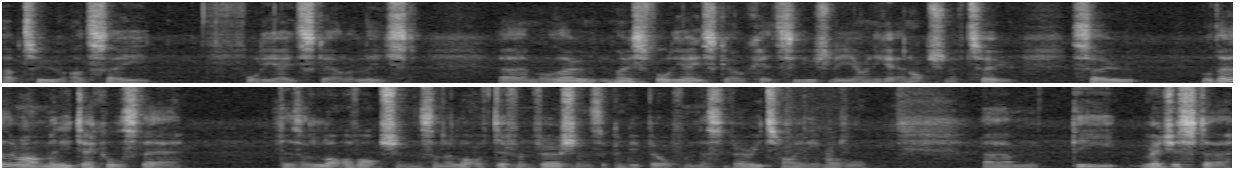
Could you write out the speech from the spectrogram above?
up to I'd say 48 scale at least. Um, although most 48 scale kits usually you only get an option of two. So although there aren't many decals there, there's a lot of options and a lot of different versions that can be built from this very tiny model. Um, the register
